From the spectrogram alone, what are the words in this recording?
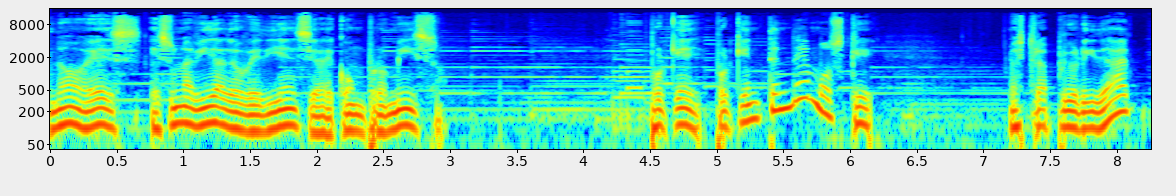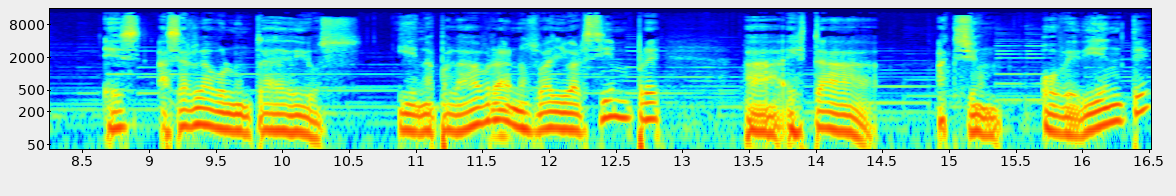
No, es, es una vida de obediencia, de compromiso. ¿Por qué? Porque entendemos que nuestra prioridad es hacer la voluntad de Dios. Y en la palabra nos va a llevar siempre a esta acción obediente,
